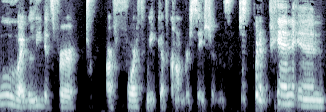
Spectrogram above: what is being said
Ooh i believe it's for our fourth week of conversations. Just put a pin in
